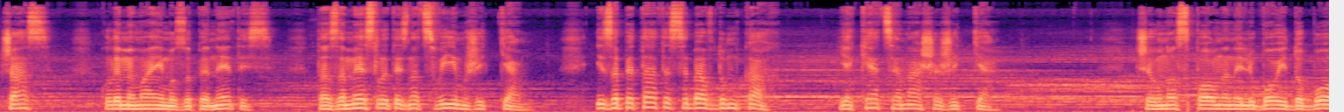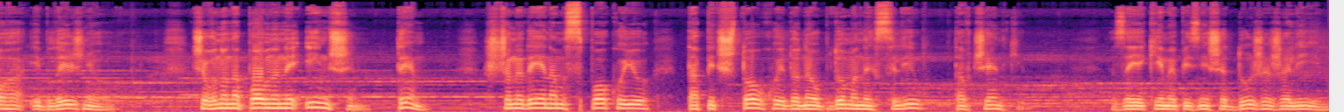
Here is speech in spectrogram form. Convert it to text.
час, коли ми маємо зупинитись та замислитись над своїм життям і запитати себе в думках, яке це наше життя, чи воно сповнене любові до Бога і ближнього, чи воно наповнене іншим, тим, що не дає нам спокою та підштовхує до необдуманих слів та вчинків, за якими пізніше дуже жаліємо.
